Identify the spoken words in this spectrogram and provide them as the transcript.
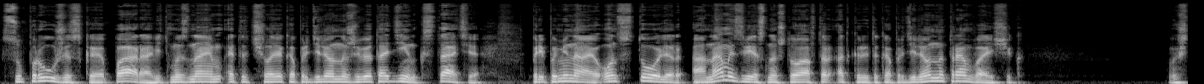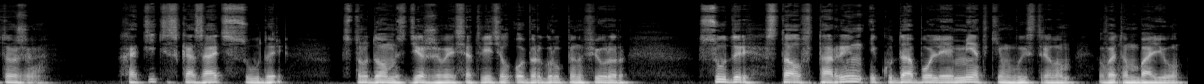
Супружеская пара, ведь мы знаем, этот человек определенно живет один, кстати». Припоминаю, он столер, а нам известно, что автор открыток определенно трамвайщик. «Вы что же, хотите сказать, сударь?» С трудом сдерживаясь, ответил обергруппенфюрер. Сударь стал вторым и куда более метким выстрелом в этом бою.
